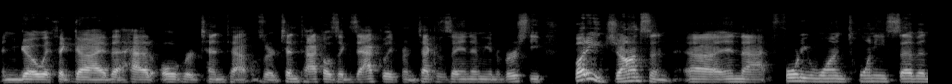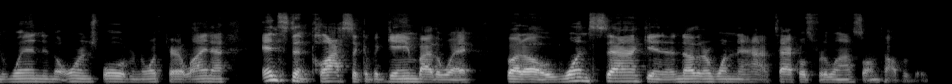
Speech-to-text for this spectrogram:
and go with a guy that had over 10 tackles or 10 tackles exactly from Texas A&M University, Buddy Johnson, uh, in that 41-27 win in the Orange Bowl over North Carolina. Instant classic of a game, by the way. But uh, one sack and another one and a half tackles for loss on top of it.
